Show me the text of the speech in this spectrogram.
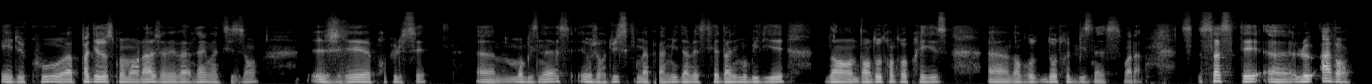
Et du coup, à partir de ce moment-là, j'avais 25, 26 ans. j'ai propulsé euh, mon business et aujourd'hui, ce qui m'a permis d'investir dans l'immobilier, dans dans d'autres entreprises, euh, dans d'autres business. Voilà. Ça, c'était le avant,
